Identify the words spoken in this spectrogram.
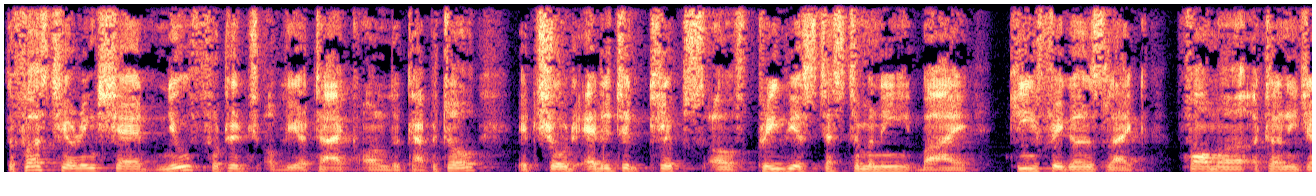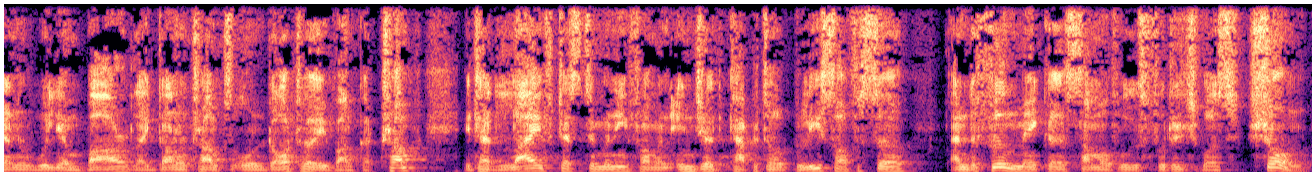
The first hearing shared new footage of the attack on the Capitol. It showed edited clips of previous testimony by key figures like former Attorney General William Barr, like Donald Trump's own daughter, Ivanka Trump. It had live testimony from an injured Capitol police officer and the filmmaker, some of whose footage was shown.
